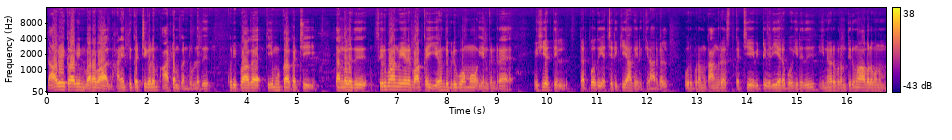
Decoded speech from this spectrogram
தாவேகாவின் வரவால் அனைத்து கட்சிகளும் ஆட்டம் கண்டுள்ளது. குறிப்பாக திமுக கட்சி தங்களது சிறுபான்மையினர் வாக்கை இழந்து விடுவோமோ என்கின்ற விஷயத்தில் தற்போது எச்சரிக்கையாக இருக்கிறார்கள். ஒருபுறம் காங்கிரஸ் கட்சியை விட்டு வெளியேறப் போகிறது. இன்னொரு புறம் திருமாவளவனும்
